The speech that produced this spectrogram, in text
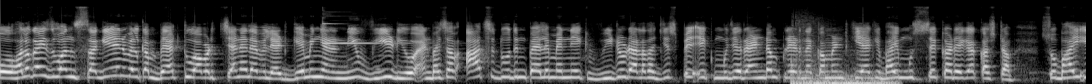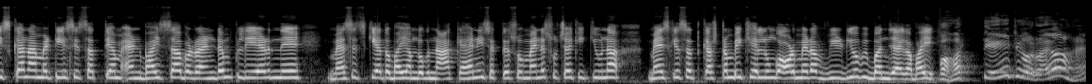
Hello guys once again welcome back to our channel एविलेट gaming and new video and भाई साहब आज से दो दिन पहले मैंने एक वीडियो डाला था जिस पे एक मुझे रैंडम प्लेयर ने कमेंट किया कि भाई मुझसे करेगा कस्टम सो so, भाई इसका नाम है टी सी सत्यम एंड भाई साहब रैंडम प्लेयर ने मैसेज किया तो भाई हम लोग ना कह नहीं सकते. सो so, मैंने सोचा कि क्यों ना मैं इसके साथ कस्टम भी खेल लूँगा और मेरा वीडियो भी बन जाएगा भाई. बहुत तेज हो रहा है।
